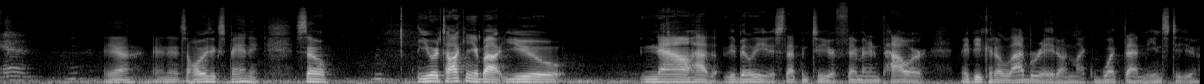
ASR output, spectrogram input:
And Yeah, and it's always expanding. So you were talking about you now have the ability to step into your feminine power. Maybe you could elaborate on like what that means to you.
